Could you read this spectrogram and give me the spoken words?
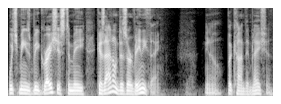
which means be gracious to me because I don't deserve anything. You know, but condemnation.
